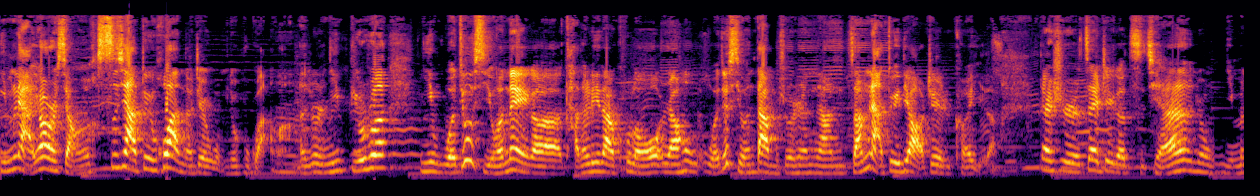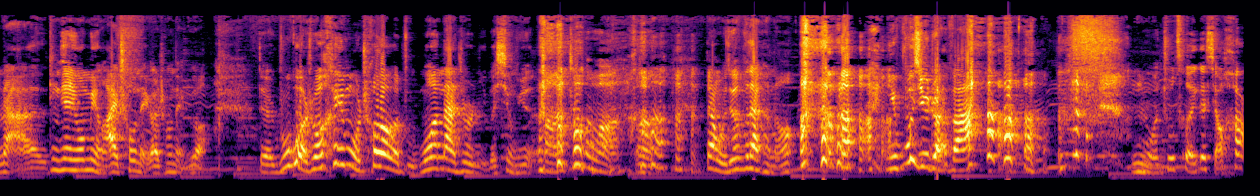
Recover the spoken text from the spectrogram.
你们俩要是想私下兑换的，这我们就不管了。那就是你，比如说你，我就喜欢那个卡特琳娜骷髅，然后我就喜欢大拇蛇神，这样咱们俩对调，这是可以的。但是在这个此前，就你们俩听天由命，爱抽哪个抽哪个。对，如果说黑幕抽到了主播，那就是你的幸运啊！真的吗？嗯，但是我觉得不太可能，你不许转发。我注册一个小号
